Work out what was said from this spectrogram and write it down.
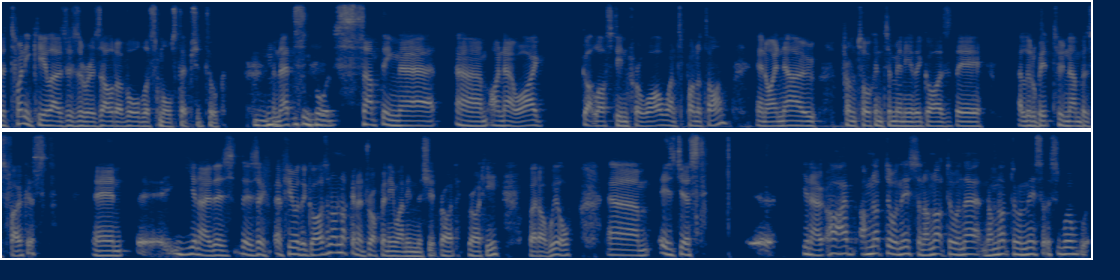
the 20 kilos is a result of all the small steps you took. Mm-hmm. And that's something that um, I know I got lost in for a while once upon a time. And I know from talking to many of the guys, they're a little bit too numbers focused. And uh, you know, there's there's a, a, few of the guys, and I'm not going to drop anyone in the shit right right here, but I will. Um, is just uh, you know, oh, I'm, I'm not doing this, and I'm not doing that, and I'm not doing this. I said, well,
